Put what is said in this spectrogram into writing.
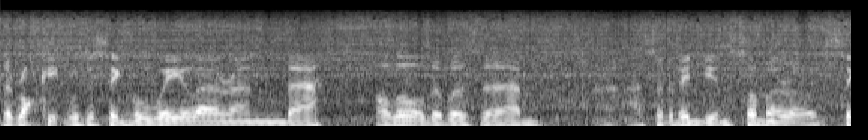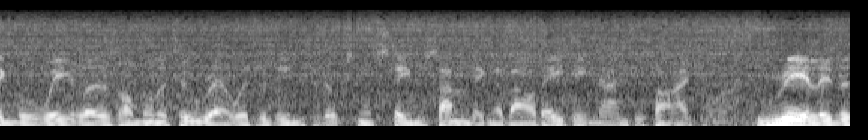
the Rocket was a single wheeler, and uh, although there was um, a, sort of Indian summer of single wheelers on one or two railways with the introduction of steam sanding about 1895, really the,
